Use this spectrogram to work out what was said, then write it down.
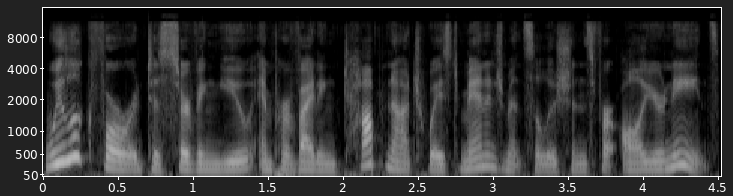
We look forward to serving you and providing top notch waste management solutions for all your needs.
